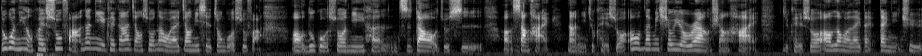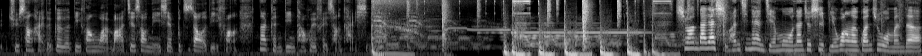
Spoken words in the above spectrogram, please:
如果你很会书法，那你也可以跟他讲说，那我来教你写中国书法。哦，如果说你很知道就是呃上海，那你就可以说哦，Let me show you around Shanghai。你就可以说哦，让我来带带你去去上海的各个地方玩吧，介绍你一些不知道的地方，那肯定他会非常开心。希望大家喜欢今天的节目，那就是别忘了关注我们的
